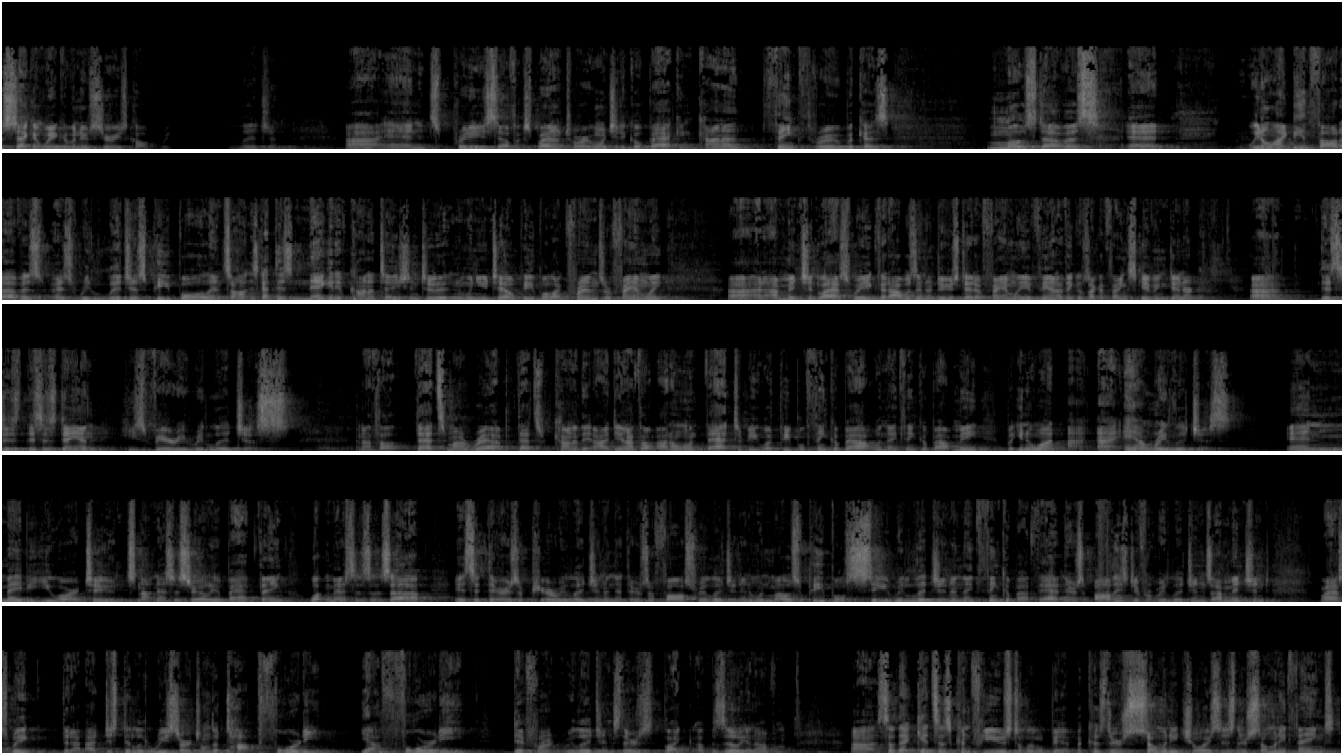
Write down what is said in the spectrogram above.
the second week of a new series called Religion. Uh, and it's pretty self explanatory. I want you to go back and kind of think through because most of us, and we don't like being thought of as, as religious people, and it's, it's got this negative connotation to it. And when you tell people, like friends or family, uh, and I mentioned last week that I was introduced at a family event, I think it was like a Thanksgiving dinner. Uh, this is this is Dan. He's very religious. And I thought, that's my rep. That's kind of the idea. And I thought, I don't want that to be what people think about when they think about me. But you know what? I, I am religious. And maybe you are too. It's not necessarily a bad thing. What messes us up is that there is a pure religion and that there's a false religion. And when most people see religion and they think about that, and there's all these different religions, I mentioned last week that I just did a little research on the top 40. Yeah, 40 different religions. There's like a bazillion of them. Uh, so that gets us confused a little bit because there's so many choices and there's so many things.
